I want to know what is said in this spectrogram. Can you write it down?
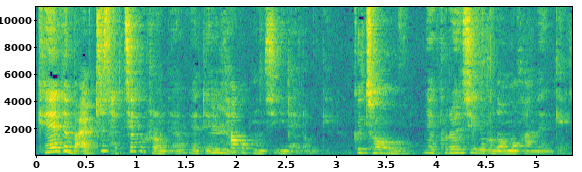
걔네들 말투 자체가 그러네요. 걔네들 음. 사고 방식이나 이런 게 그쵸. 그냥 그런 식으로 넘어가는 게.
